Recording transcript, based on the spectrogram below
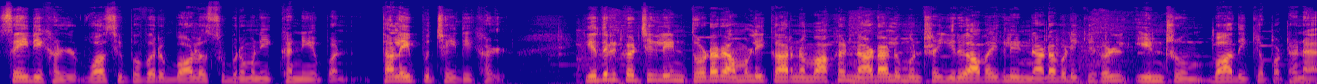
செய்திகள் வாசிப்பவர் பாலசுப்ரமணி கன்னியப்பன். தலைப்புச் செய்திகள். எதிர்க்கட்சிகளின் தொடர் அமளி காரணமாக நாடாளுமன்ற இரு அவைகளின் நடவடிக்கைகள் இன்றும் பாதிக்கப்பட்டன.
